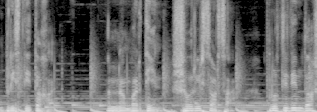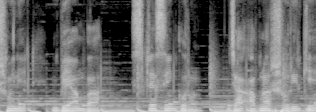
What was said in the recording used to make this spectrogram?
বিস্তৃত হয়। নাম্বার তিন, শরীর চর্চা। প্রতিদিন দশ মিনিট ব্যায়াম বা স্ট্রেচিং করুন, যা আপনার শরীরকে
